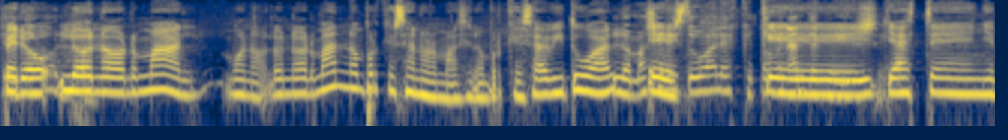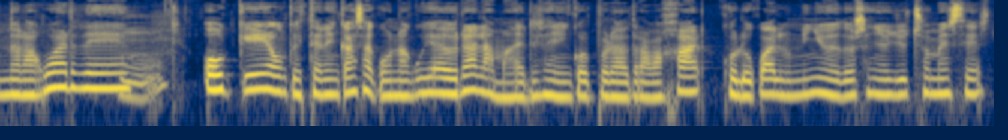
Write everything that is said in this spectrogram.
Pero digo, lo normal, bueno, lo normal no porque sea normal, sino porque sea habitual. Lo más es habitual es que tomen antes de irse. ya estén yendo a la guardia Mm. o que, aunque estén en casa con una cuidadora, la madre se haya incorporado a trabajar, con lo cual un niño de dos años y ocho meses,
